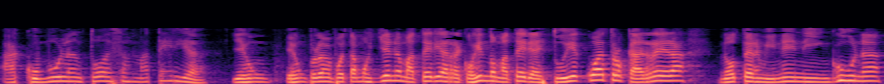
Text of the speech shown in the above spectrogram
acumulan todas esas materias. Y es un, es un problema porque estamos llenos de materia, recogiendo materia. Estudié cuatro carreras, no terminé ninguna,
